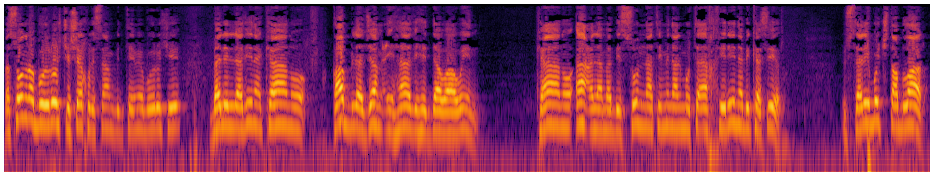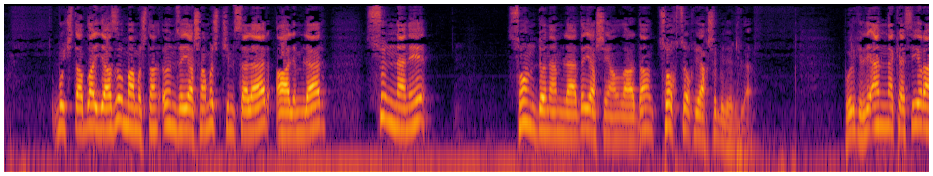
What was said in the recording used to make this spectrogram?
Və sonra buyurur ki, Şeyxülislam bin Teymiyyə buyurur ki, Bəlillədinə kənu qablə cəm'i həzihi dəvavin kənu a'ləmə bis sünnəti minəl mütəəxxirinə bi kəsir. Üstəlik bu kitablar, bu kitablar yazılmamışdan öncə yaşamış kimsələr, alimlər sünnəni son dönəmlərdə yaşayanlardan çox-çox yaxşı bilirdilər. Buyur ki, لِأَنَّ كَثِيرًا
